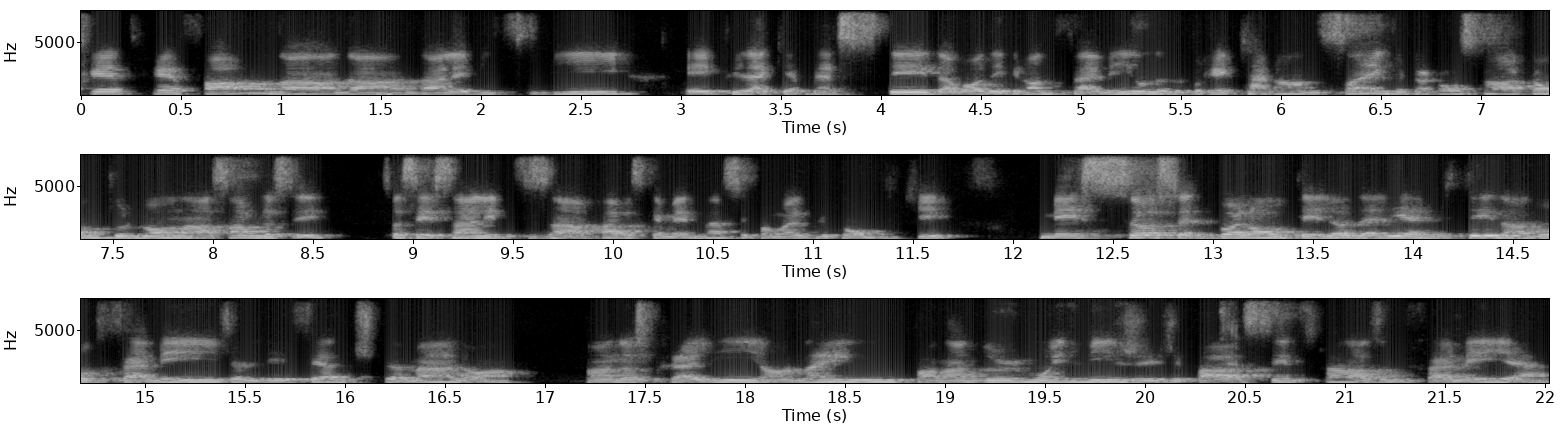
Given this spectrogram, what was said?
très, très fort dans, dans, dans la BTV et puis la capacité d'avoir des grandes familles. On a à peu près 45. quand on se rencontre tout le monde ensemble, c'est ça, c'est sans les petits-enfants parce que maintenant, c'est pas mal plus compliqué. Mais ça, cette volonté-là d'aller habiter dans d'autres familles, je l'ai fait justement là, en, Australie, en Inde. Pendant deux mois et demi, j'ai passé du temps dans une famille à,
